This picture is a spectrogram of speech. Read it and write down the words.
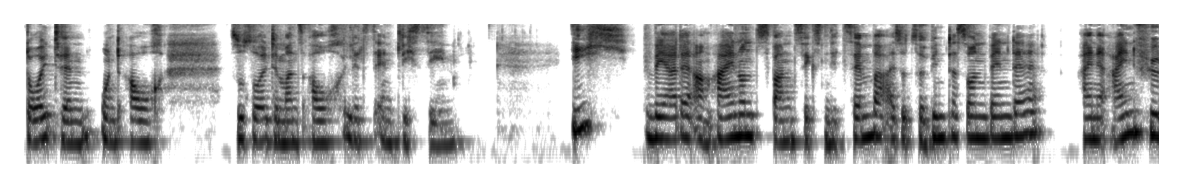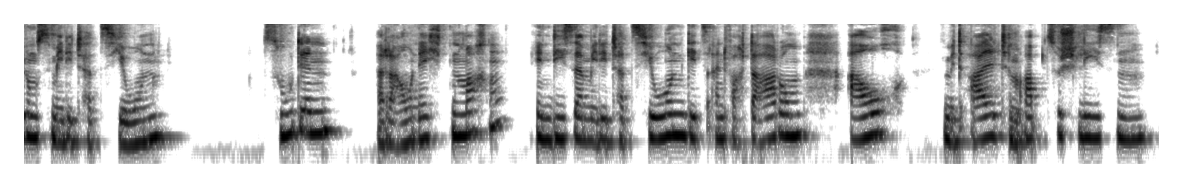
deuten und auch so sollte man es auch letztendlich sehen. Ich werde am 21. Dezember, also zur Wintersonnenwende, eine Einführungsmeditation zu den Rauhnächten machen. In dieser Meditation geht es einfach darum, auch mit Altem abzuschließen,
